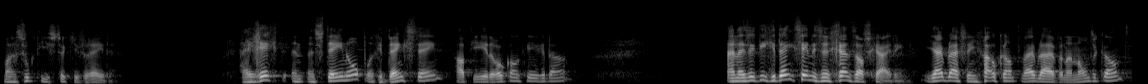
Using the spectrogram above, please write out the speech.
maar zoekt hij een stukje vrede. Hij richt een, een steen op, een gedenksteen, had hij eerder ook al een keer gedaan. En hij zegt, die gedenksteen is een grensafscheiding. Jij blijft aan jouw kant, wij blijven aan onze kant.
